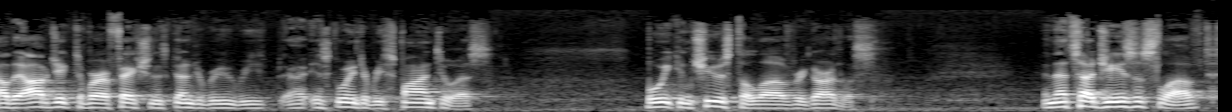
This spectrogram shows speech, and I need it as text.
how the object of our affection is going to, be, uh, is going to respond to us. But we can choose to love regardless. And that's how Jesus loved,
